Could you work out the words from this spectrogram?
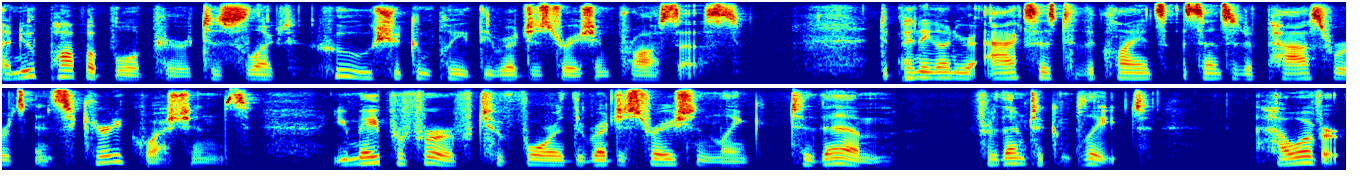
a new pop-up will appear to select who should complete the registration process. Depending on your access to the client's sensitive passwords and security questions, you may prefer to forward the registration link to them for them to complete. However,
